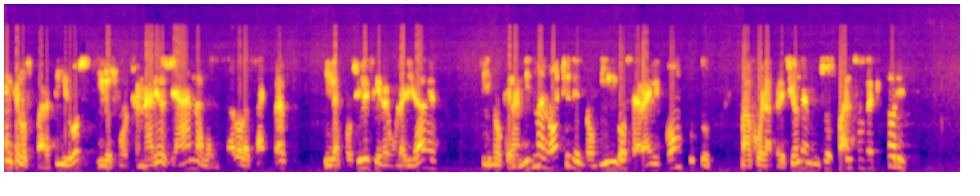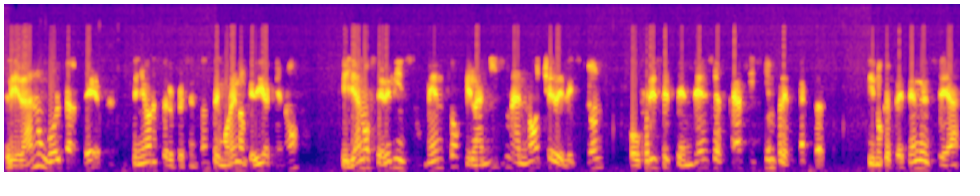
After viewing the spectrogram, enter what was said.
en que los partidos y los funcionarios ya han analizado las actas y las posibles irregularidades, sino que la misma noche del domingo se hará el cómputo bajo la presión de anuncios falsos de victoria. Le dan un golpe al PES, señor este representante Moreno, que diga que no, que ya no será el instrumento que la misma noche de elección ofrece tendencias casi siempre exactas, sino que pretenden sea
